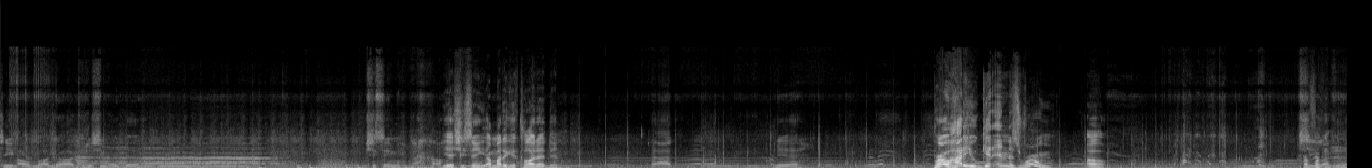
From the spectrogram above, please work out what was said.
She. Oh my god. Yeah, she right there. She seen me. Yeah, she's saying I'm about to get Claudette then. Uh, yeah. Bro, how do you get in this room? Oh, She fucking-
